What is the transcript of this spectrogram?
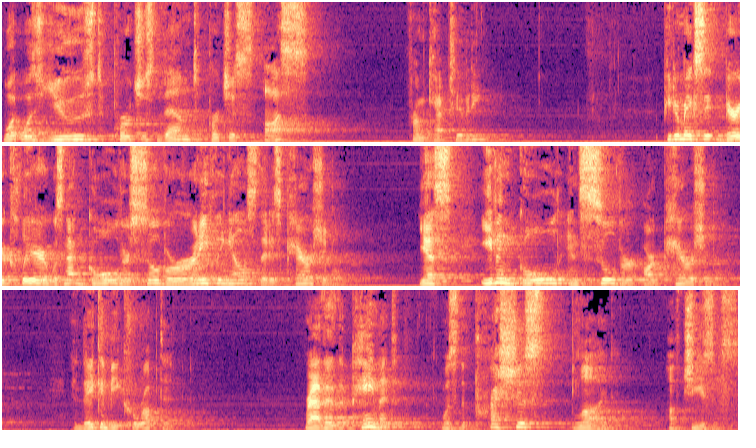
What was used to purchase them, to purchase us from captivity? Peter makes it very clear it was not gold or silver or anything else that is perishable. Yes, even gold and silver are perishable, and they can be corrupted. Rather, the payment was the precious blood of Jesus.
